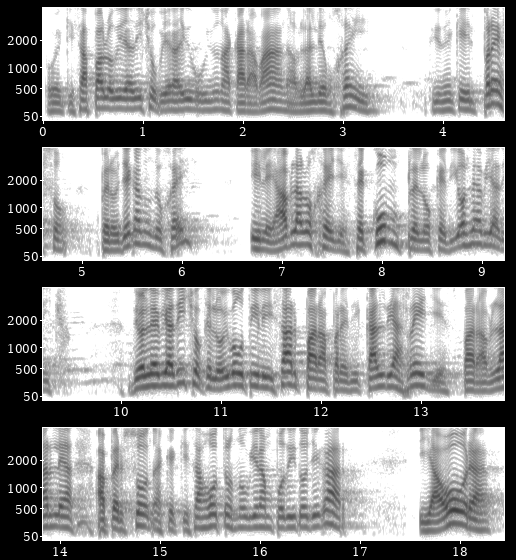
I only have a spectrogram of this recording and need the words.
porque quizás Pablo hubiera dicho, hubiera ido a una caravana a hablarle a un rey, tiene que ir preso, pero llega donde un rey y le habla a los reyes, se cumple lo que Dios le había dicho. Dios le había dicho que lo iba a utilizar para predicarle a reyes, para hablarle a, personas que quizás otros no hubieran podido llegar. Y ahora,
